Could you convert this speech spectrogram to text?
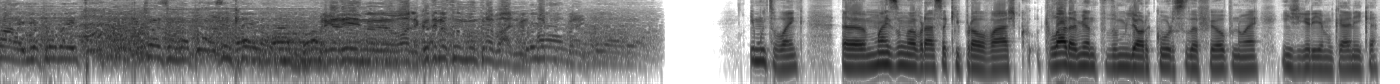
pá, e aproveito que tu és um rapaz incrível. Obrigadinho, meu. Olha, continuação de bom trabalho, meu. Porta-te bem. E muito bem, uh, mais um abraço aqui para o Vasco, claramente do melhor curso da FEUP, não é? Engenharia Mecânica.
